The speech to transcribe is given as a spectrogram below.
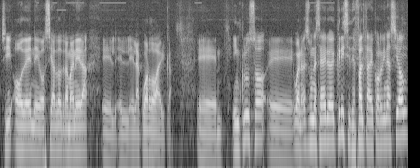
¿sí? o de negociar de otra manera el, el acuerdo ALCA. Eh, incluso, eh, bueno, es un escenario de crisis, de falta de coordinación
